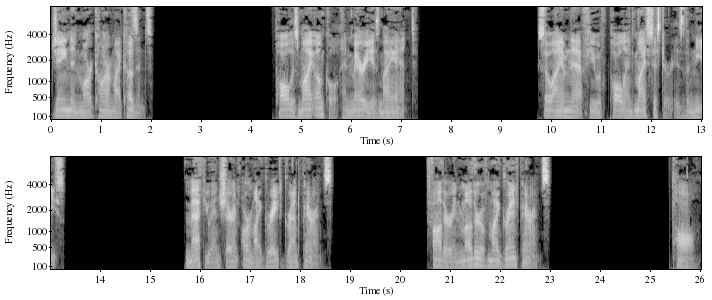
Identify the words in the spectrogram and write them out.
Jane and Mark are my cousins. Paul is my uncle and Mary is my aunt. So I am nephew of Paul and my sister is the niece. Matthew and Sharon are my great-grandparents. Father and mother of my grandparents. Paul.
